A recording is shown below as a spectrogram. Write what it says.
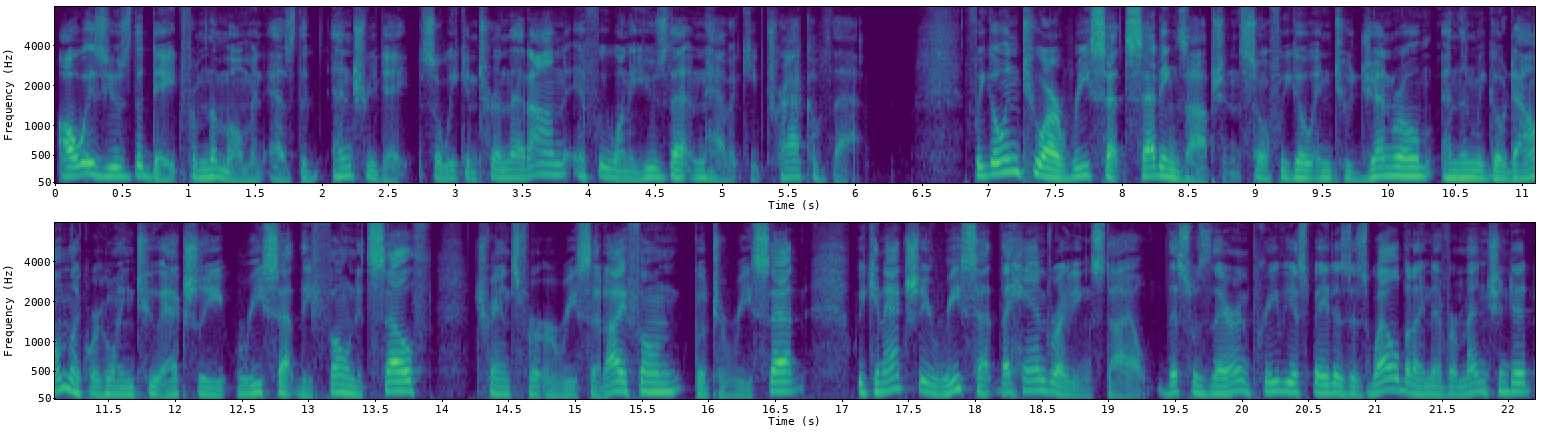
always use the date from the moment as the entry date. So we can turn that on if we want to use that and have it keep track of that. If we go into our reset settings options, so if we go into general and then we go down, like we're going to actually reset the phone itself, transfer or reset iPhone, go to reset, we can actually reset the handwriting style. This was there in previous betas as well, but I never mentioned it.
